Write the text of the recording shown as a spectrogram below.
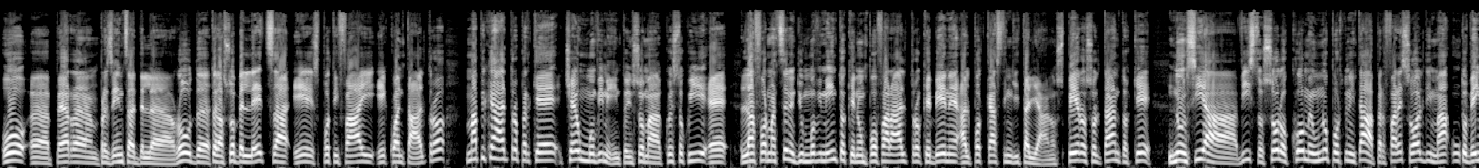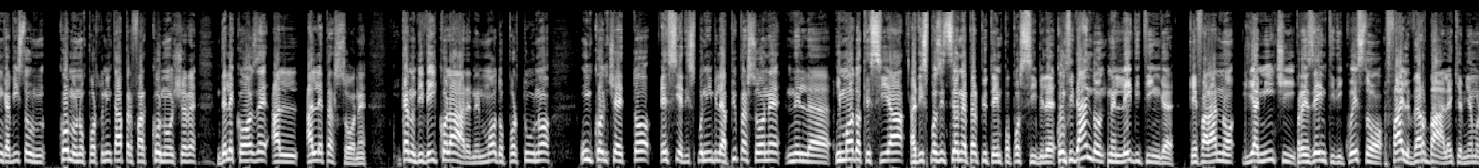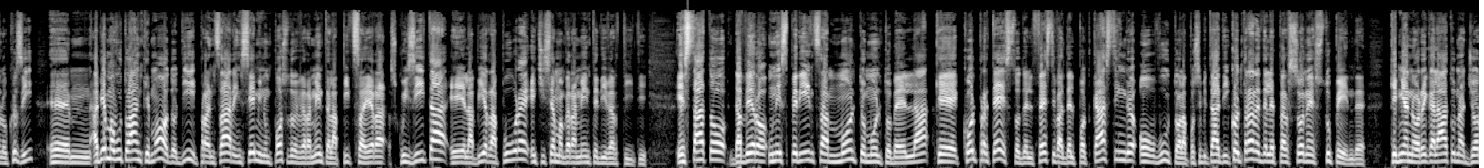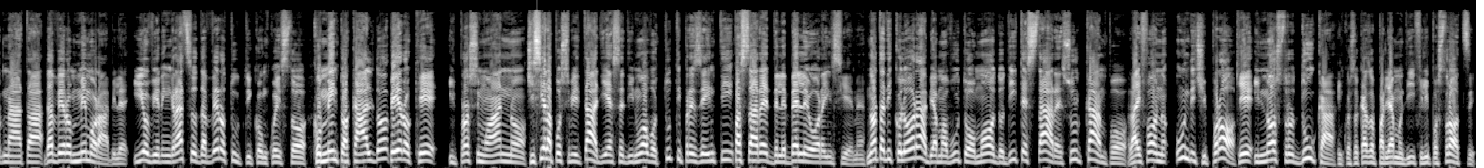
o eh, per ehm, presenza del road, la sua bellezza e Spotify e quant'altro, ma più che altro perché c'è un movimento, insomma, questo qui è la formazione di un movimento che non può far altro che bene al podcasting italiano. Spero soltanto che non sia visto solo come un'opportunità per fare soldi, ma venga visto un, come un'opportunità per far conoscere delle cose al, alle persone cercando di veicolare nel modo opportuno un concetto e sia disponibile a più persone nel, in modo che sia a disposizione per più tempo possibile, confidando nell'editing che faranno gli amici presenti di questo file verbale, chiamiamolo così, ehm, abbiamo avuto anche modo di pranzare insieme in un posto dove veramente la pizza era squisita e la birra pure e ci siamo veramente divertiti. È stato davvero un'esperienza molto molto bella che col pretesto del festival del podcasting ho avuto la possibilità di incontrare delle persone stupende che mi hanno regalato una giornata davvero memorabile. Io vi ringrazio davvero tutti con questo commento a caldo. Spero che il prossimo anno ci sia la possibilità di essere di nuovo tutti presenti, passare delle belle ore insieme. Nota di colore, abbiamo avuto modo di testare sul campo l'iPhone 11 Pro che il nostro Duca, in questo caso parliamo di Filippo Strozzi,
